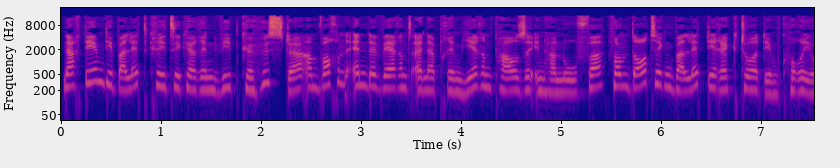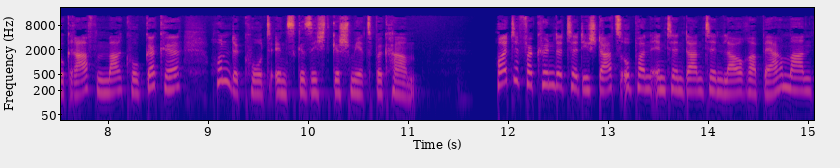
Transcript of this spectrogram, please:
nachdem die Ballettkritikerin Wiebke Hüster am Wochenende während einer Premierenpause in Hannover vom dortigen Ballettdirektor, dem Choreografen Marco Göcke, Hundekot ins Gesicht geschmiert bekam. Heute verkündete die Staatsopernintendantin Laura Bermann,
